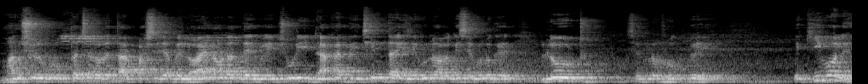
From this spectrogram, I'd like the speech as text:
মানুষের উপর অত্যাচার হলে তার পাশে যাবে। ল অ্যান্ড অর্ডার দেখবে। চুরি, ডাকাতি, ছিনতাই যেগুলো হবে সেগুলোকে লুট, সেগুলো রুখবে। এ কি বলে?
